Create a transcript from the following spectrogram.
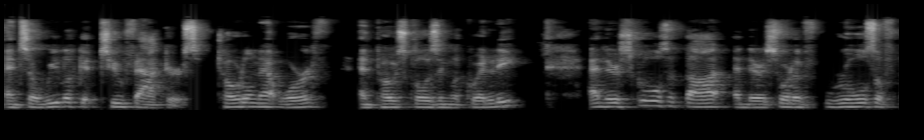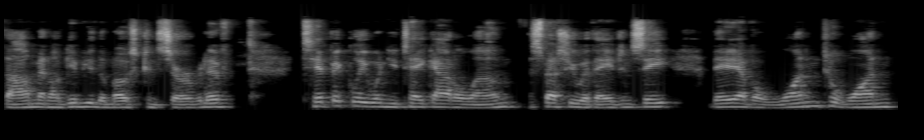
And so we look at two factors, total net worth and post closing liquidity. And there's schools of thought and there's sort of rules of thumb. And I'll give you the most conservative. Typically, when you take out a loan, especially with agency, they have a one to one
